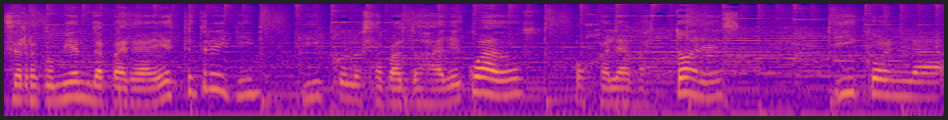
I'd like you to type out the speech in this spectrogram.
Se recomienda para este trekking ir con los zapatos adecuados, ojalá bastones y con la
